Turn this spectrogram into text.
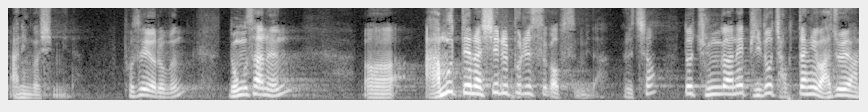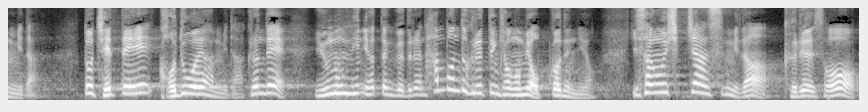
아닌 것입니다. 보세요, 여러분. 농사는 어, 아무 때나 씨를 뿌릴 수가 없습니다. 그렇죠? 또 중간에 비도 적당히 와줘야 합니다. 또 제때에 거두어야 합니다. 그런데 유목민이었던 그들은 한 번도 그랬던 경험이 없거든요. 이 상황은 쉽지 않습니다. 그래서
